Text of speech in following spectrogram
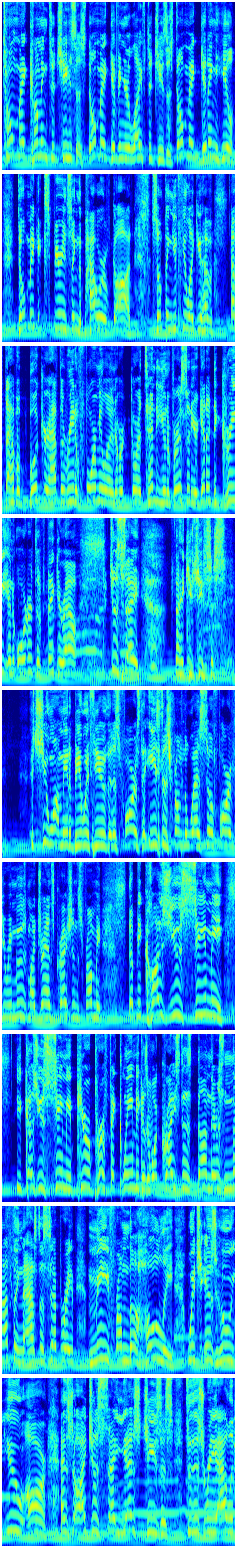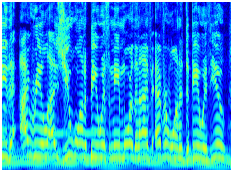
Don't make coming to Jesus, don't make giving your life to Jesus, don't make getting healed, don't make experiencing the power of God something you feel like you have, have to have a book or have to read a formula or, or attend a university or get a degree in order to figure out. Just say, Thank you, Jesus that you want me to be with you, that as far as the east is from the west, so far have you removed my transgressions from me, that because you see me, because you see me pure, perfect, clean because of what Christ has done. There's nothing that has to separate me from the holy, which is who you are. And so I just say, Yes, Jesus, to this reality that I realize you want to be with me more than I've ever wanted to be with you.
